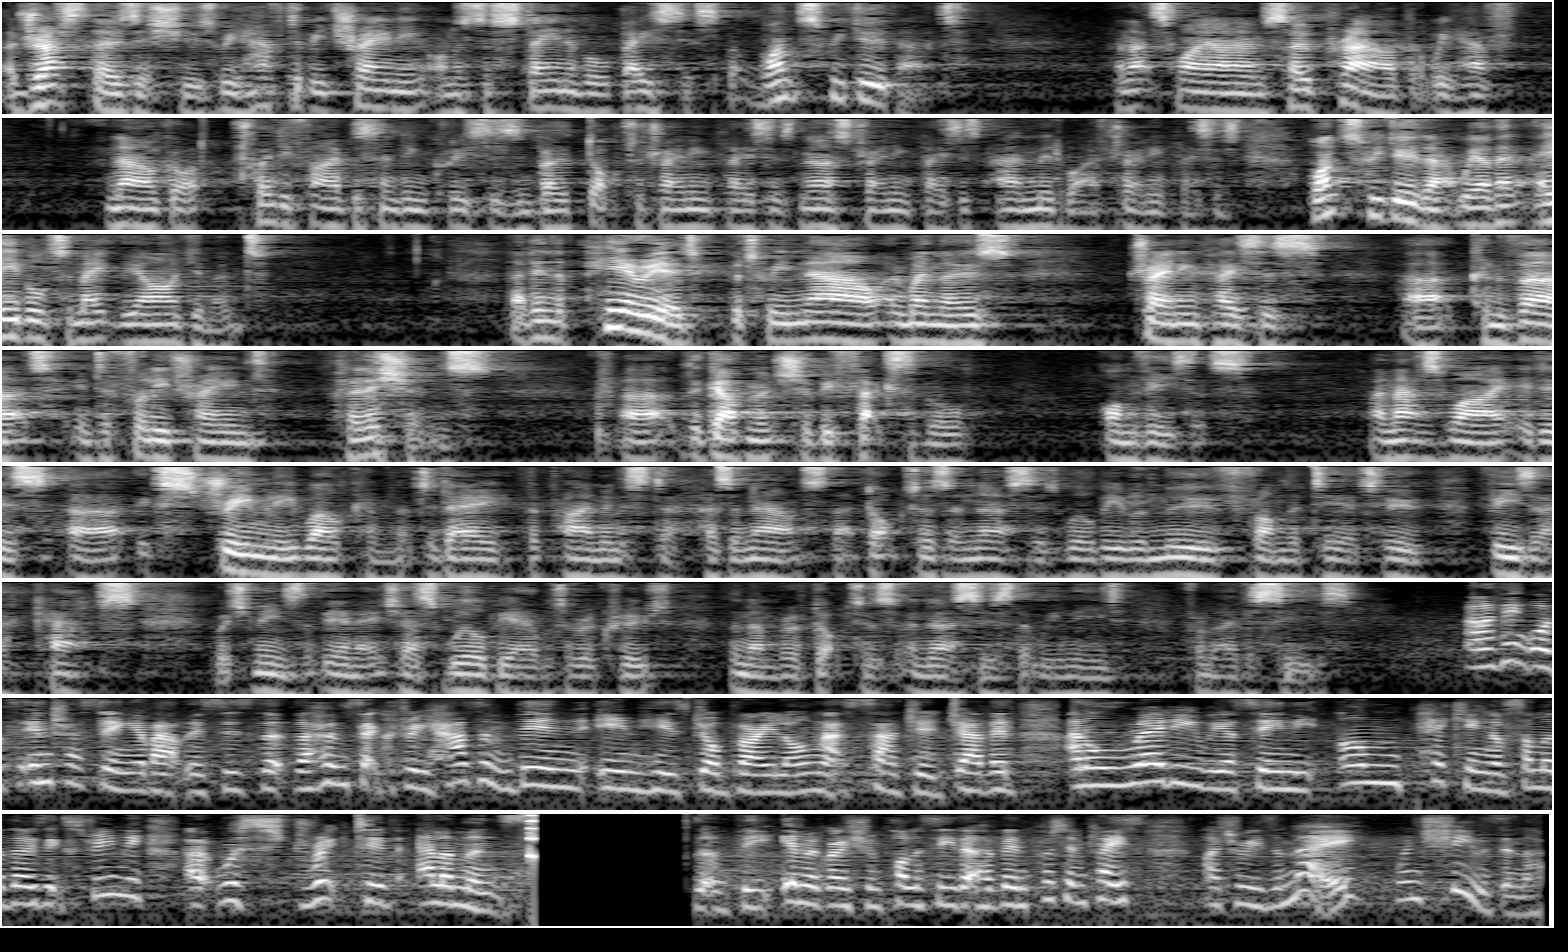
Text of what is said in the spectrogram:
address those issues, we have to be training on a sustainable basis. But once we do that, and that's why I am so proud that we have now got 25% increases in both doctor training places, nurse training places, and midwife training places. Once we do that, we are then able to make the argument that in the period between now and when those training places uh, convert into fully trained clinicians, uh, the government should be flexible on visas. And that is why it is uh, extremely welcome that today the Prime Minister has announced that doctors and nurses will be removed from the Tier 2 visa caps, which means that the NHS will be able to recruit the number of doctors and nurses that we need from overseas. And I think what's interesting about this is that the Home Secretary hasn't been in his job very long, that's Sajid Javid, and already we are seeing the unpicking of some of those extremely uh, restrictive elements of the immigration policy that have been put in place by Theresa May when she was in the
